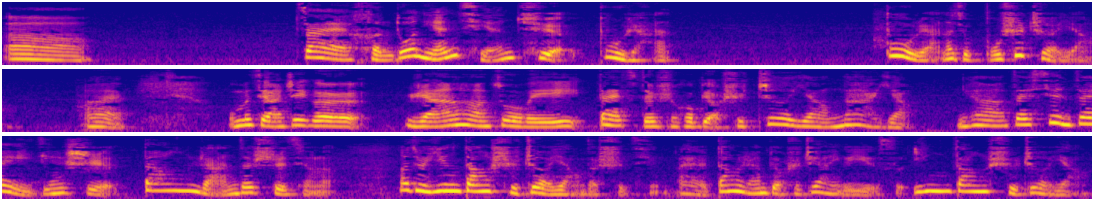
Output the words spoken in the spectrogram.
嗯，在很多年前却不然，不然那就不是这样。哎，我们讲这个“然”哈，作为代词的时候，表示这样那样。你看啊，在现在已经是当然的事情了，那就应当是这样的事情。哎，当然表示这样一个意思，应当是这样。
